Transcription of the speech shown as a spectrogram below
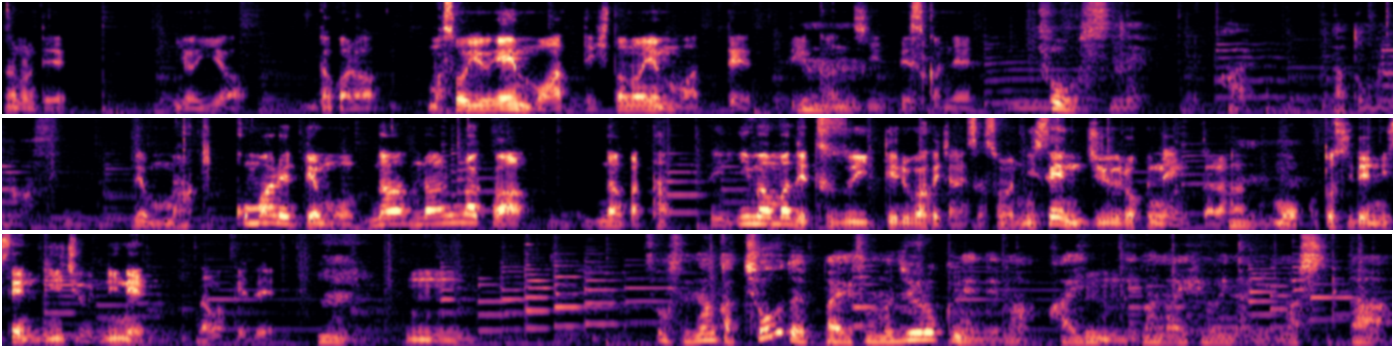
なので、いやいや、だから、まあそういう縁もあって、人の縁もあってっていう感じですかね。んそうですね。はい。だと思います。うんでも巻き込まれても、な、何らか、なんかた、今まで続いてるわけじゃないですか。その2016年から、うんもう今年で2022年なわけで。うん。うん。そうですね。なんかちょうどやっぱりその16年でまあ入って、うんまあ代表になりました。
